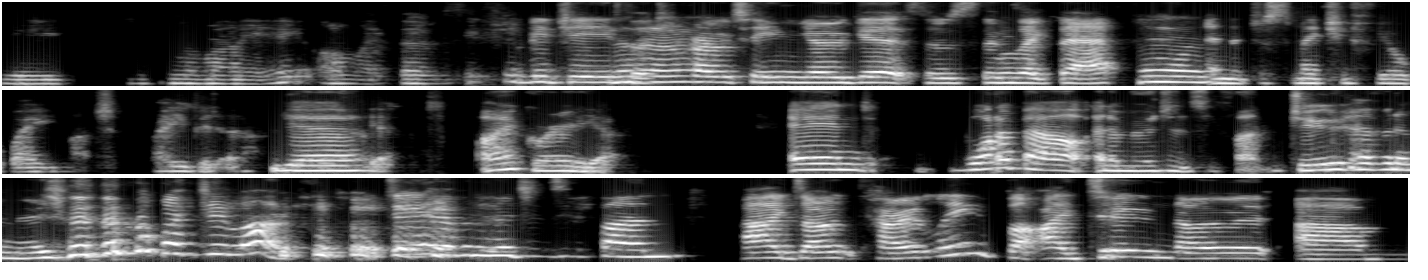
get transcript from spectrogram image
use more money on like those extra veggies, those Mhm. protein yogurts, those things like that. Mm, And it just makes you feel way much way better. yeah, Yeah. I agree. Yeah. And what about an emergency fund? Do you have an emergency? what do you love? Do you have an emergency fund? I don't currently, but I do know um,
